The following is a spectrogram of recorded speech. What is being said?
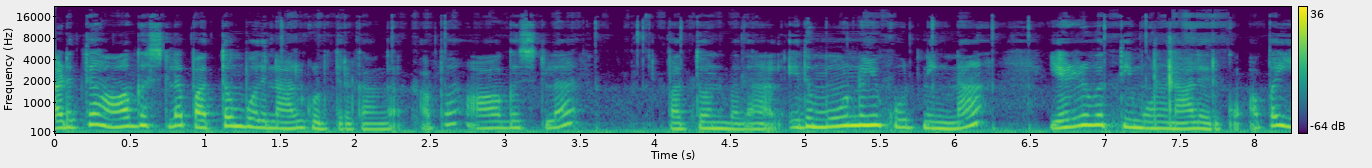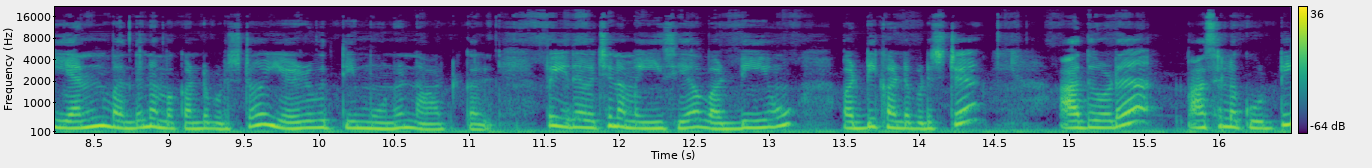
அடுத்து ஆகஸ்ட்டில் பத்தொம்போது நாள் கொடுத்துருக்காங்க. அப்போ ஆகஸ்ட்டில் பத்தொன்பது நாள். இது மூணையும் கூட்டினீங்கன்னா எழுபத்தி மூணு நாள் இருக்கும். அப்போ எண் வந்து நம்ம கண்டுபிடிச்சிட்டோம் எழுபத்தி மூணு நாட்கள். இப்போ இதை வச்சு நம்ம ஈஸியாக வட்டியும் வட்டி கண்டுபிடிச்சிட்டு அதோட அசலை கூட்டி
